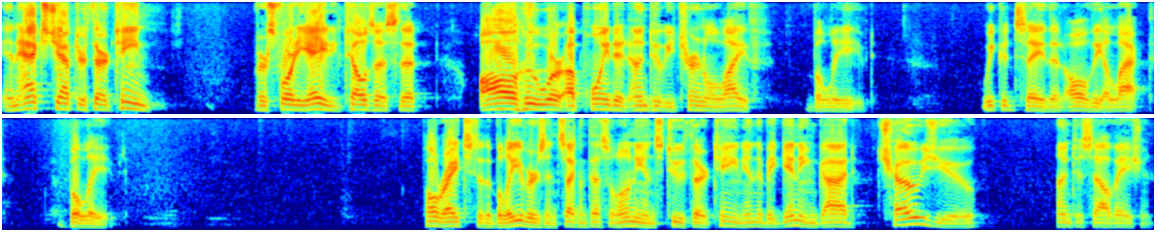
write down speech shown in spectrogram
in Acts chapter 13, verse 48, he tells us that all who were appointed unto eternal life believed. We could say that all the elect believed. Paul writes to the believers in 2 Thessalonians 2:13, "In the beginning God chose you unto salvation."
